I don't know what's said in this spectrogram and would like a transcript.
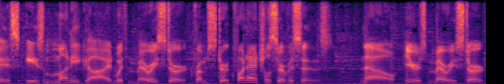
This is Money Guide with Mary Sterk from Sterk Financial Services. Now, here's Mary Sterk.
